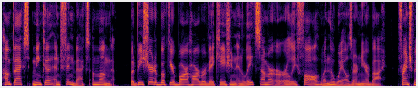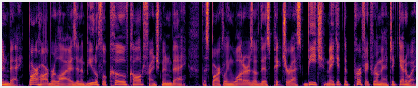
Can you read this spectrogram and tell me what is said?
humpbacks, minke, and finbacks among them. But be sure to book your Bar Harbor vacation in late summer or early fall when the whales are nearby. Frenchman Bay. Bar Harbor lies in a beautiful cove called Frenchman Bay. The sparkling waters of this picturesque beach make it the perfect romantic getaway.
